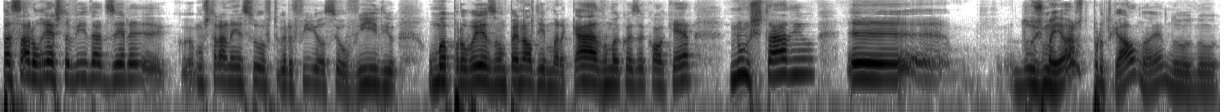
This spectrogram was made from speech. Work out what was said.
passar o resto da vida a dizer, a mostrarem a sua fotografia, o seu vídeo, uma proeza, um penalti marcado, uma coisa qualquer, num estádio. Uh, dos maiores de Portugal, não é? No, no,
